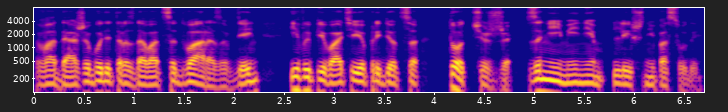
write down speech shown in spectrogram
Вода же будет раздаваться два раза в день, и выпивать ее придется тотчас же, за неимением лишней посуды.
